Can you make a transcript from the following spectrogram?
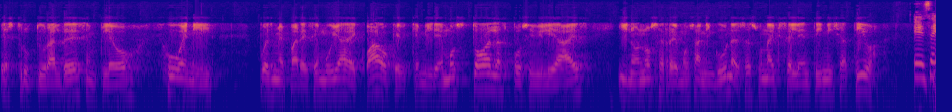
estructural de desempleo juvenil, pues me parece muy adecuado que, que miremos todas las posibilidades y no nos cerremos a ninguna. Esa es una excelente iniciativa. Esa,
